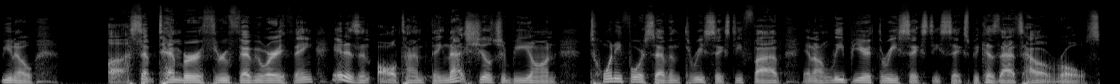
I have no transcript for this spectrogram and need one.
you know uh, September through February thing. It is an all time thing. That shield should be on 24 7, 365, and on leap year 366 because that's how it rolls.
